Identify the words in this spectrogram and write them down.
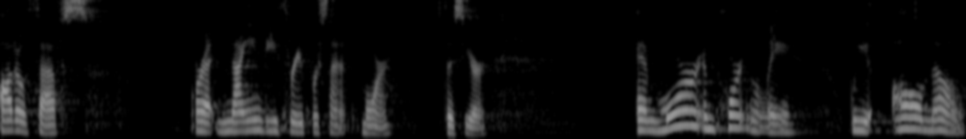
Auto thefts are at 93% more this year. And more importantly, we all know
